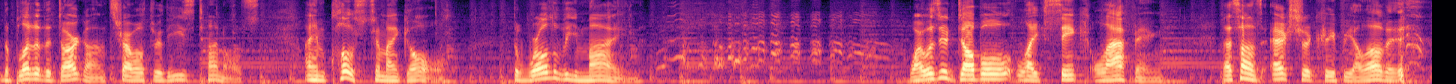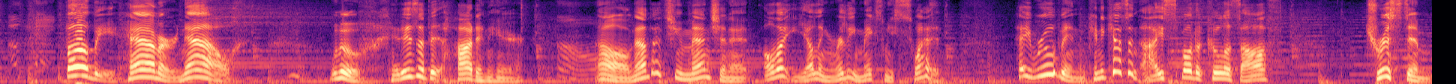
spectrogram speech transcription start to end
the blood of the Dargons travel through these tunnels. I am close to my goal. The world will be mine. Why was there double, like, sync laughing? That sounds extra creepy, I love it. Phoebe, hammer, now! Woo, it is a bit hot in here. Oh, now that you mention it, all that yelling really makes me sweat. Hey Reuben, can you cast an ice spell to cool us off? Tristam,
